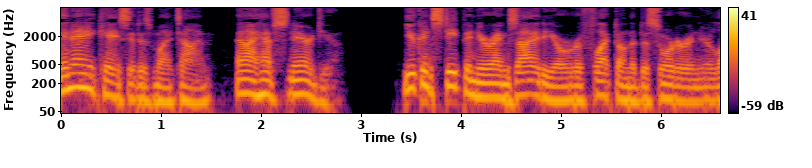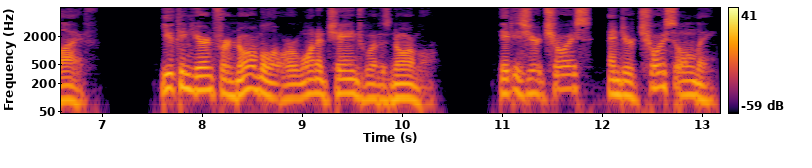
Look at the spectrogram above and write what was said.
In any case, it is my time, and I have snared you. You can steep in your anxiety or reflect on the disorder in your life. You can yearn for normal or want to change what is normal. It is your choice, and your choice only,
